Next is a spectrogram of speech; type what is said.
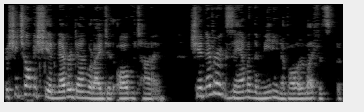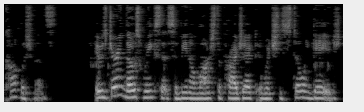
But she told me she had never done what I did all the time. She had never examined the meaning of all her life's accomplishments. It was during those weeks that Sabina launched the project in which she's still engaged.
